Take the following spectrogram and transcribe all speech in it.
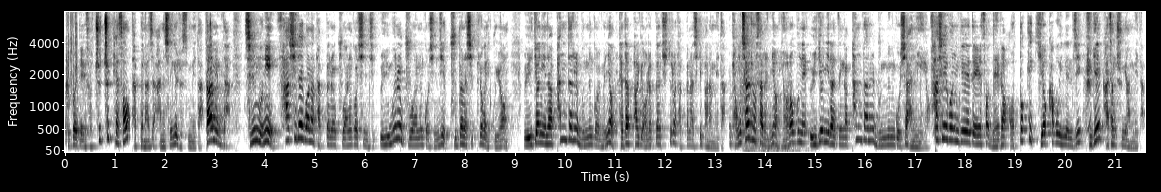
그거에 대해서 추측해 서 답변하지 않으시는 게 좋습니다. 다음입니다. 질문이 사실에 관한 답변을 구하는 것인지 의문을 구하는 것인지 구별하실 필요가 있고요. 의견이나 판단을 묻는 거면요. 대답하기 어렵다는 취지로 답변하시기 바랍니다. 경찰 조사는요. 여러분의 의견이라든가 판단을 묻는 곳이 아니에요. 사실관계에 대해서 내가 어떻게 기억하고 있는지 그게 가장 중요합니다.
